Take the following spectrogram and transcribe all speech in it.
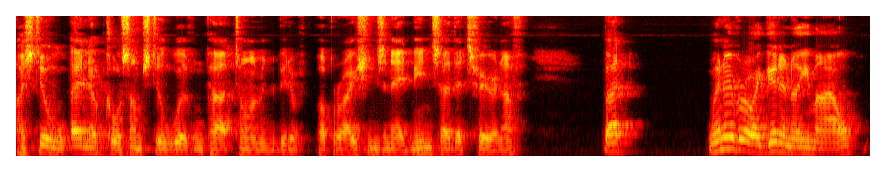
I still, and of course, I'm still working part time in a bit of operations and admin, so that's fair enough. But whenever I get an email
